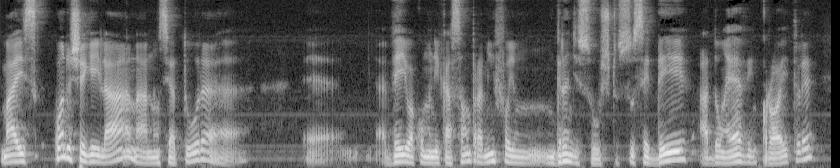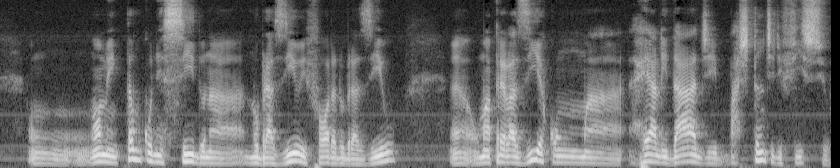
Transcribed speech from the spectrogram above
Mas quando cheguei lá na anunciatura, é, veio a comunicação, para mim foi um, um, grande susto. Suceder a Dom Evan Kreutler, um, um homem tão conhecido na, no Brasil e fora do Brasil, uma prelazia com uma realidade bastante difícil,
